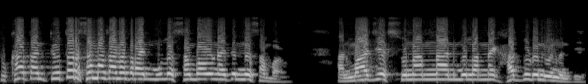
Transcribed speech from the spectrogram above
सुखात आणि तो तर समाधानात राहील मुलं सांभाळून नाही तर न सांभाळून. आणि माझी एक सुनांना आणि मुलांना एक हात जोडून विनंती आहे.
